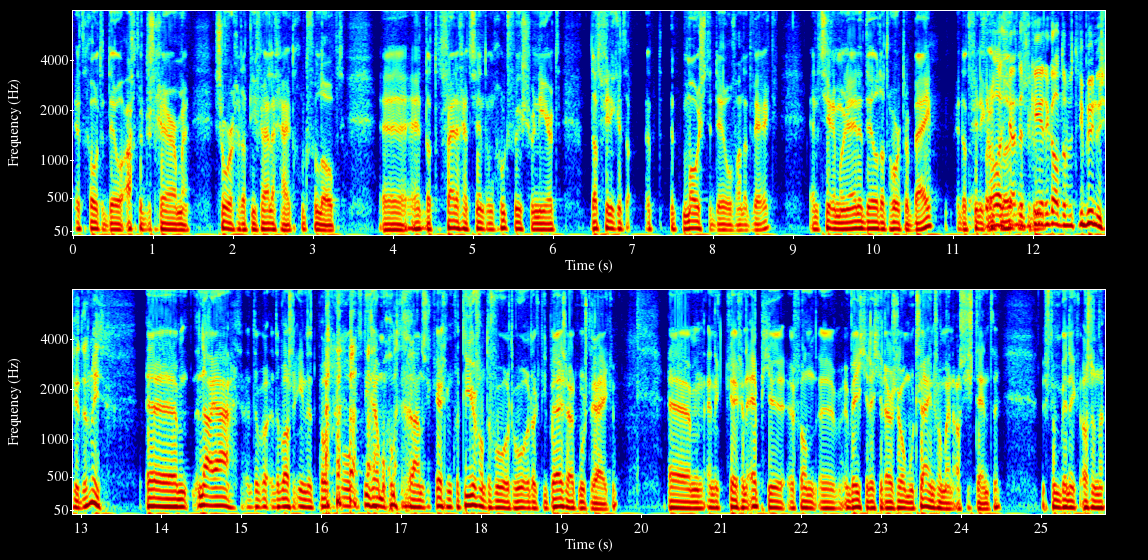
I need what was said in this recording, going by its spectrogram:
het grote deel achter de schermen. Zorgen dat die veiligheid goed verloopt. eh, dat het veiligheidscentrum goed functioneert. Dat vind ik het, het, het mooiste deel van het werk. En het ceremoniële deel, dat hoort erbij. Dat vind ik Vooral ook als je aan de verkeerde kant op de tribune zit, of niet? Ehm, nou ja, er, wa- er was in het protocol het is niet helemaal goed gegaan. Dus ik kreeg een kwartier van tevoren te horen dat ik die prijs uit moest reiken. Ehm, en ik kreeg een appje van, eh, weet je dat je daar zo moet zijn van mijn assistenten. Dus toen ben ik als een,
